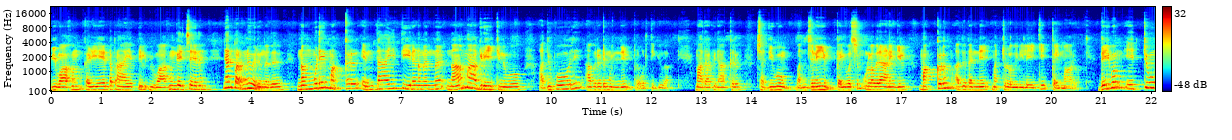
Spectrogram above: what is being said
വിവാഹം കഴിയേണ്ട പ്രായത്തിൽ വിവാഹം കഴിച്ചേനെ. ഞാൻ പറഞ്ഞു വരുന്നത് നമ്മുടെ മക്കൾ എന്തായി തീരണമെന്ന് നാം ആഗ്രഹിക്കുന്നുവോ? അതുപോലെ അവരുടെ മുന്നിൽ പ്രവർത്തിക്കുക. മാതാപിതാക്കൾ ചതിവും വഞ്ചനയും കൈവശം ഉള്ളവരാണെങ്കിൽ മക്കളും അത് തന്നെ മറ്റുള്ളവരിലേക്ക് കൈമാറും. ദൈവം ഏറ്റവും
